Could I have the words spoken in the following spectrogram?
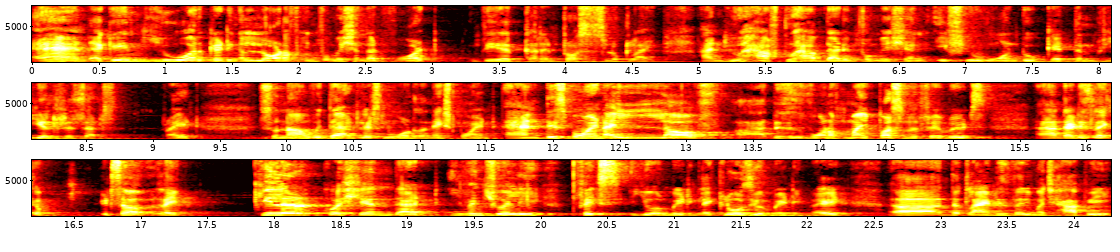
and again you are getting a lot of information that what their current process look like. And you have to have that information if you want to get them real results right? So now with that let's move on to the next point. And this point i love. Uh, this is one of my personal favorites. And that is like a it's a like killer question that eventually fix your meeting like close your meeting right? Uh, the client is very much happy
